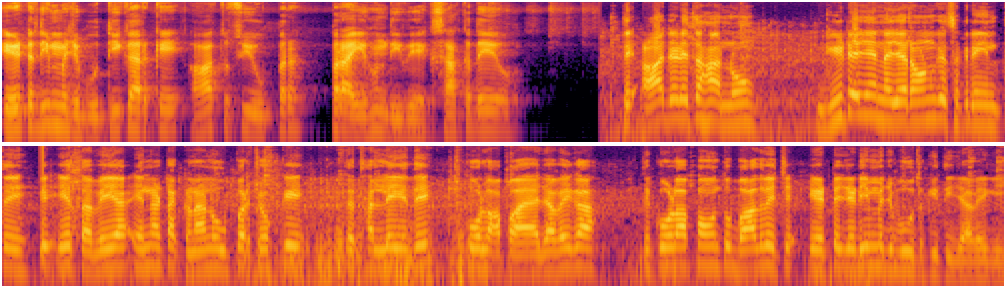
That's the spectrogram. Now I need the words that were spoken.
ਇੱਟ ਦੀ ਮਜ਼ਬੂਤੀ ਕਰਕੇ ਆਹ ਤੁਸੀਂ ਉੱਪਰ ਭਰਾਈ ਹੁੰਦੀ ਵੇਖ ਸਕਦੇ ਹੋ। ਤੇ ਆਹ ਜਿਹੜੇ ਤੁਹਾਨੂੰ ਗੀਟੇ ਜੇ ਨਜ਼ਰ ਆਉਣਗੇ ਸਕਰੀਨ ਤੇ ਕਿ ਇਹ ਤਵੇ ਆ, ਇਹਨਾਂ ਢੱਕਣਾਂ ਨੂੰ ਉੱਪਰ ਚੁੱਕ ਕੇ ਤੇ ਥੱਲੇ ਇਹਦੇ ਕੋਲਾ ਪਾਇਆ ਜਾਵੇਗਾ ਤੇ ਕੋਲਾ ਪਾਉਣ ਤੋਂ ਬਾਅਦ ਵਿੱਚ ਇੱਟ ਜਿਹੜੀ ਮਜ਼ਬੂਤ ਕੀਤੀ ਜਾਵੇਗੀ।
